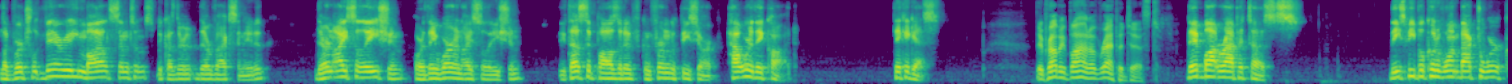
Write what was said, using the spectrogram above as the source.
like virtually very mild symptoms because they're they're vaccinated they're in isolation or they were in isolation they tested positive, confirmed with PCR. How were they caught? Take a guess. They probably bought a rapid test. They bought rapid tests. These people could have went back to work.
